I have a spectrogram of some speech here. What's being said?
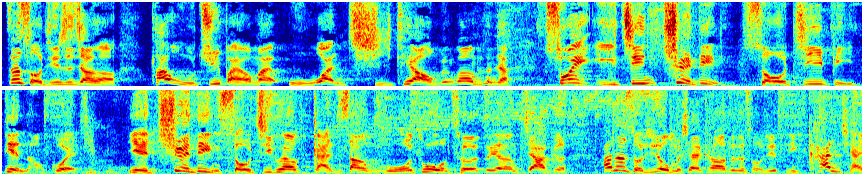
这手机是这样的，它五 G 版要卖五万起跳。我跟观众朋友讲，所以已经确定手机比电脑贵，也确定手机快要赶上摩托车这样价格。它这手机，我们现在看到这个手机，你看起来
